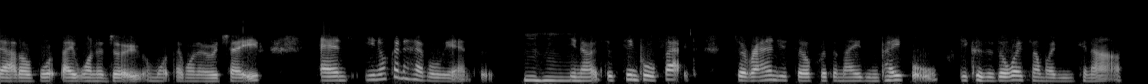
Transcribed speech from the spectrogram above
out of what they want to do and what they want to achieve. And you're not going to have all the answers. Mm-hmm. You know, it's a simple fact. Surround yourself with amazing people because there's always someone you can ask.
